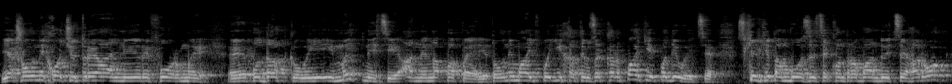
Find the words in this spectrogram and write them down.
Якщо вони хочуть реальної реформи е, податкової і митниці, а не на папері, то вони мають поїхати в Закарпаття і подивитися, скільки там возиться контрабандою цигарок,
